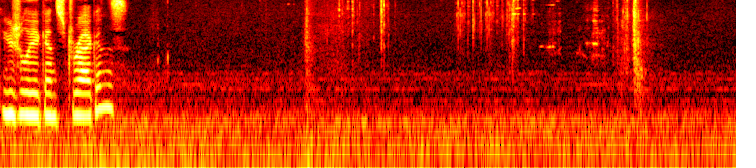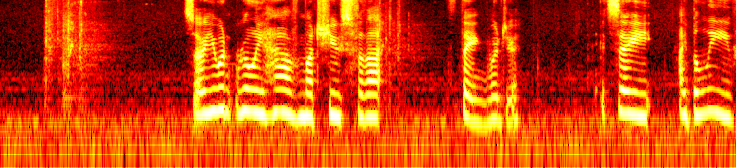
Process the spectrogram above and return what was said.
Usually against dragons. So you wouldn't really have much use for that thing, would you? It's a, I believe,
